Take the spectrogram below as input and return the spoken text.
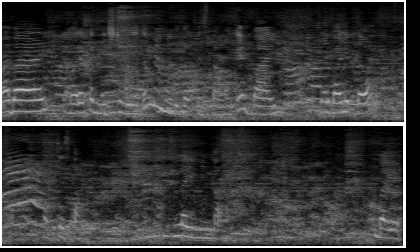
బాయ్ బాయ్ మరొక నెక్స్ట్ వీడియోతో మేము ముందుకు వచ్చేస్తాం. ఓకే బాయ్ సరే బాయ్ చెప్తావా? వచ్చేస్తాం ఇలా ఇది ఇంకా. బాయ్ బాయ్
